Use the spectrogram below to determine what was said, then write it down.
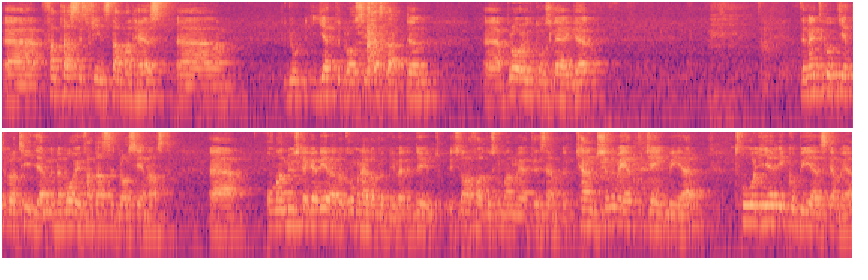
Eh, fantastiskt fin stammad häst. Eh, gjort jättebra sista starten. Eh, bra utgångsläge. Den har inte gått jättebra tidigare men den var ju fantastiskt bra senast. Eh, om man nu ska gardera då kommer det här loppet bli väldigt dyrt. I sådana fall då ska man med till exempel kanske nummer 1 Jane BR. 2 Jericho BR ska med.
